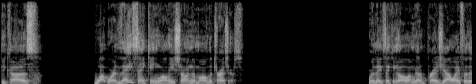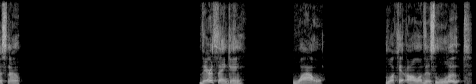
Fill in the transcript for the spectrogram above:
Because what were they thinking while he's showing them all the treasures? Were they thinking, oh, I'm going to praise Yahweh for this now? They're thinking, wow, look at all of this loot.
